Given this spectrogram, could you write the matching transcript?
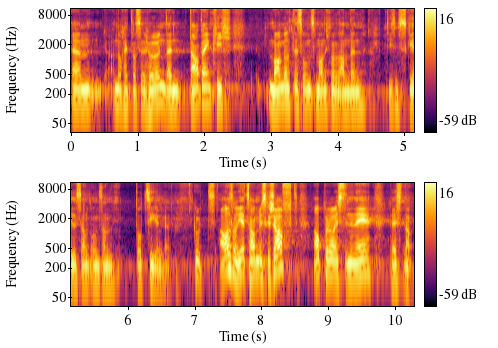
ähm, noch etwas erhöhen, denn da denke ich, mangelt es uns manchmal an den, diesen Skills, an unseren Dozierenden. Gut, also jetzt haben wir es geschafft. Apero ist in der Nähe. Besten Dank.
